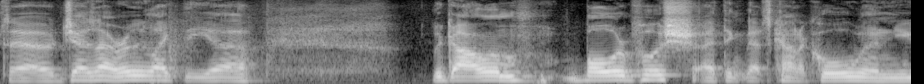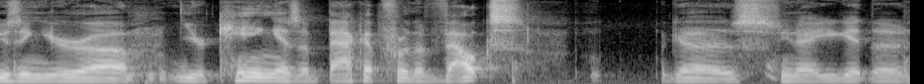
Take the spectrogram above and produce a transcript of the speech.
So, Jez, I really like the uh, the Golem bowler push. I think that's kind of cool and using your uh, your king as a backup for the Valks because you know you get the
